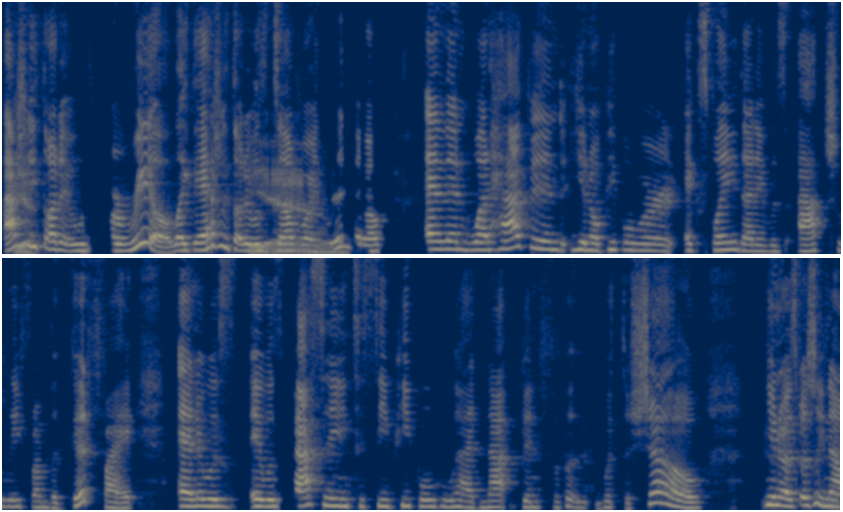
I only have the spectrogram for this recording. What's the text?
actually yeah. thought it was for real. Like they actually thought it was yeah. Delroy Lindo. And then what happened, you know, people were explaining that it was actually from the good fight. And it was it was fascinating to see people who had not been familiar with the show you know, especially now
